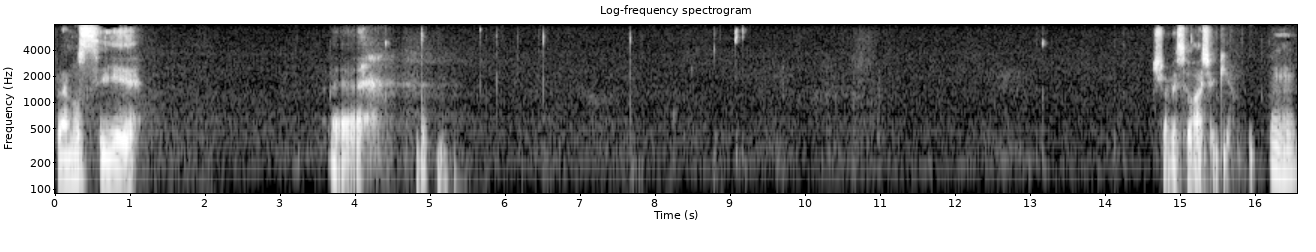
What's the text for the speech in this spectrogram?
Para não ser. Deixa eu ver se eu acho aqui. Uhum.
